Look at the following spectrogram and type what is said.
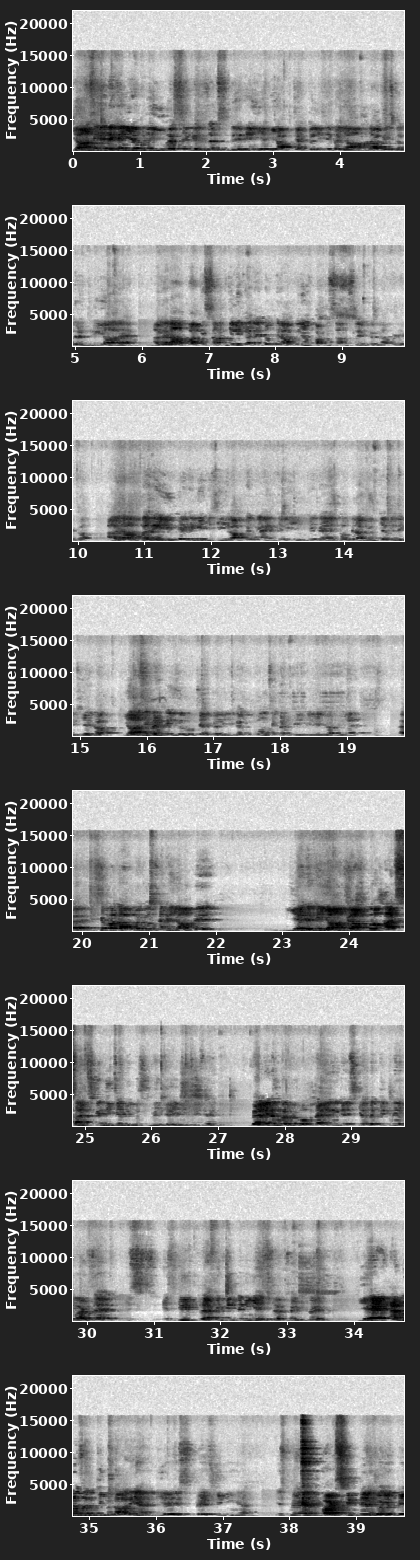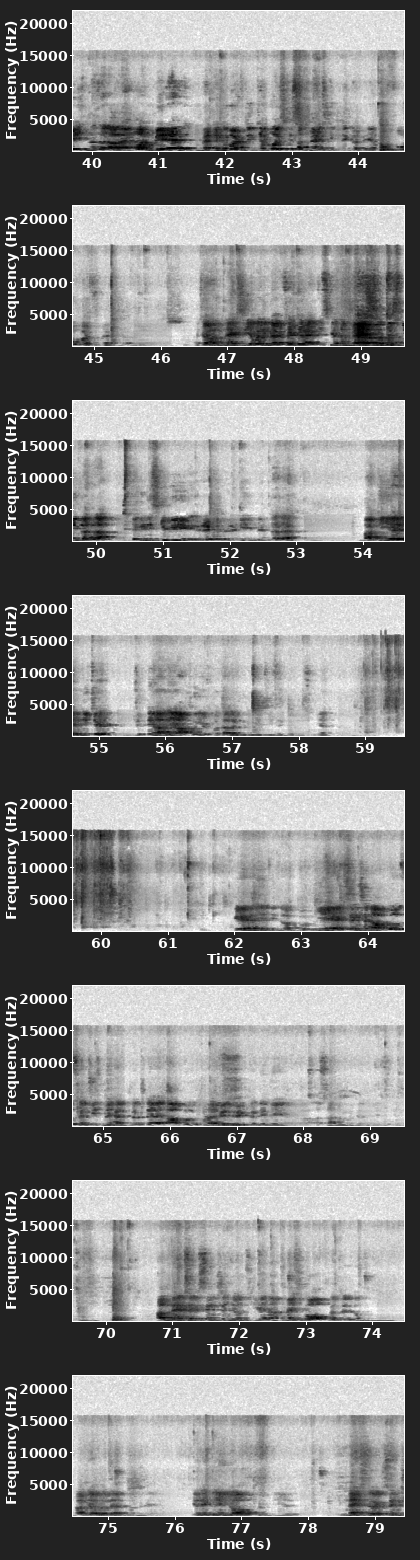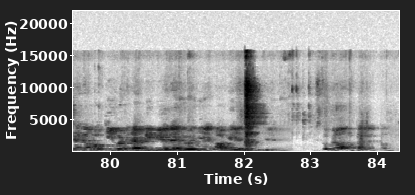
यहाँ से ये देखें ये मुझे यूएसए के रिजल्ट्स दे रहे हैं। ये भी आप यहाँ पर आगे इसका कंट्री आ रहा है। अगर आप पाकिस्तान के लिए कर रहे हैं तो फिर आपको यहाँ पाकिस्तान सेलेक्ट करना पड़ेगा। अगर आप कर रहे हैं यूके के लिए किसी आपके क्लाइंट के लिए यूके गए तो फिर आप यूके में देखिएगा यहाँ से कंट्री ज़रूर चेक कर लीजिएगा कि कौन से कंट्री के लिए कर रही है अ, इसके बाद आपको जो है ना यहाँ पे ये देखिए यहाँ पे आपको हर सर्च के नीचे भी कुछ मिल जाएगी चीज़ें पहले नंबर पे वो बताएँगे कि इसके अंदर कितने वर्ड्स हैं इस इसकी ट्रैफ़िक कितनी है इस वेबसाइट पे ये Amazon की बता रही हैं ये इस पेज की नहीं है इसमें वर्ड्स कितने हैं जो ये पेज नज़र आ रहा है और मेरे मैंने जो वर्ड लिखे हैं वो इसके साथ मैच कितने कर रहे हैं वो फोर वर्ड्स मैच कर रहे हैं अच्छा अब नेक्स्ट ये वाली वेबसाइट है इसके अंदर मैच तो कुछ नहीं कर रहा लेकिन इसकी भी रेटेबिलिटी बेहतर है बाकी ये नीचे जितने आ रहे हैं आपको ये पता लग रही है चीज़ें जो लिखी हैं कह रही है चीज़ आपको ये एक्सटेंशन आपको सर्विस में हेल्प करता है आपको थोड़ा इवैल्यूएट करने में आसानी हो जाती है अब नेक्स्ट एक्सटेंशन जो है ना मैं इसको ऑफ़ कर देता हूँ ताकि अगर ऐड ना करें ये देख लें ये ऑफ़ कर दी नेक्स्ट जो एक्सटेंशन है वो कीवर्ड एवरीवेयर है जो ये आगे है इसको मैं ऑन कर लेता हूँ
